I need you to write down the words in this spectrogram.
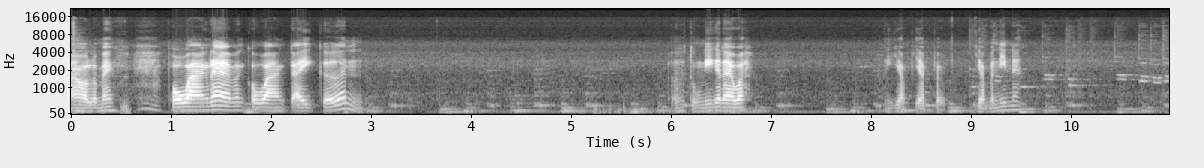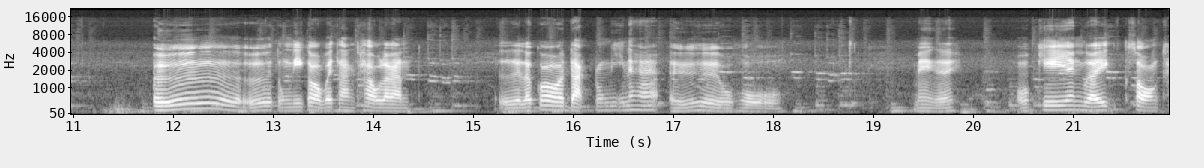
อ้าวแล้วแม่ง พอวางได้มันก็วางไกลเกิน เออ ตรงนี้ก็ได้วะหยับหยับแบบหยับมันนิดนึงเออ เออ ตรงนี้ก็เอาไว้ทางเข้าแล้วกัน เออ แล้วก็ดักตรงนี้นะฮะ เออ โอ้โห แม่งเอ้ยโอเค ยังเหลืออีกสองค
